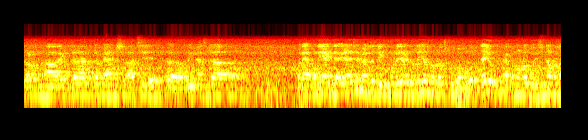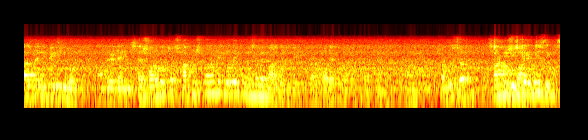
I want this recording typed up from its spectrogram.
কারণ আর একটা একটা ম্যাচ আছে আহ, ওই ম্যাচটা মানে এমনই এক জায়গায় আছে ম্যাচে যে কোনো রেজাল্ট হলেই আমরা থ্রু হব। যাই হোক এখন আমরা বলছি না আমরা লাস্ট ম্যাচ দিতেই থ্রু হব। আমাদের এটাই ইচ্ছা। সর্বোচ্চ ছাব্বিশ পয়েন্টই বলেই পৌঁছাতে পারবে যদি পরে পরে সর্বোচ্চ ছাব্বিশ ছাব্বিশ টোয়েন্টি সিক্স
